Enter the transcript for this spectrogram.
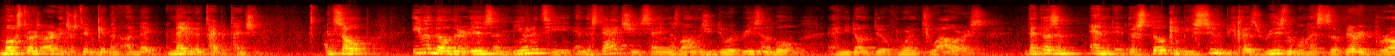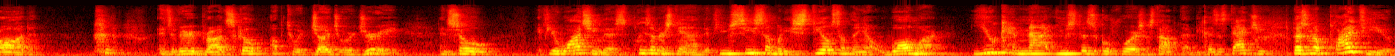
most stores aren't interested in getting a negative type of attention. And so even though there is immunity in the statute saying as long as you do it reasonable and you don't do it for more than two hours, that doesn't end it. There still can be sued because reasonableness is a very broad, it's a very broad scope up to a judge or a jury. And so, if you're watching this, please understand if you see somebody steal something at Walmart, you cannot use physical force to stop them because the statute doesn't apply to you.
